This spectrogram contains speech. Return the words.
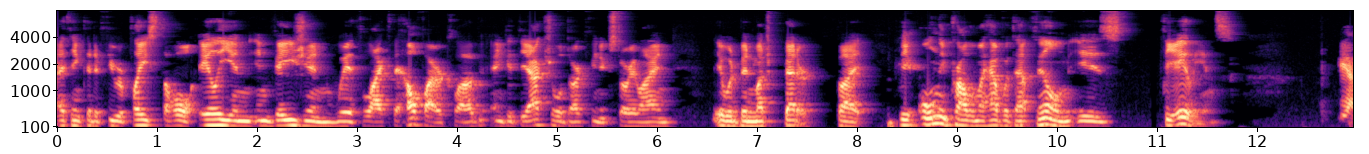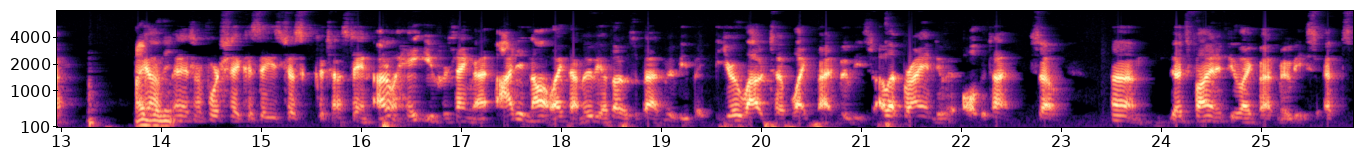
I think that if you replace the whole alien invasion with like the Hellfire Club and get the actual Dark Phoenix storyline, it would have been much better. But the only problem I have with that film is the aliens. Yeah. I yeah, really and it's unfortunate because Jessica Chastain. I don't hate you for saying that. I did not like that movie. I thought it was a bad movie, but you're allowed to like bad movies. I let Brian do it all the time, so um, that's fine if you like bad movies. That's,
